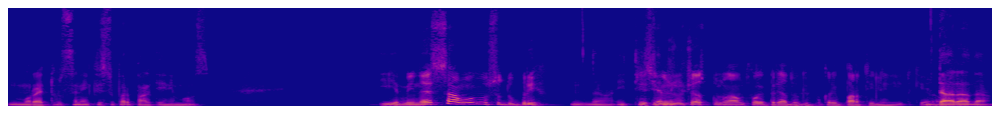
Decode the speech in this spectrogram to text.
морето са някакви супер партийни моз. И, е- Ми не само, но са добри. да, и Ти си тя ми- виждал, че аз познавам твои приятелки покрай партии линии и такива. Да, да, да.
